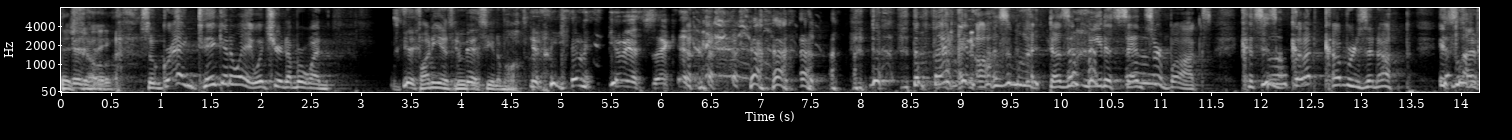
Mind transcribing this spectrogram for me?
So, so Greg, take it away. What's your number one Funniest movie scene of all time. Give me, give me, give me a second. the, the, fact that Azamat doesn't need a censor box because his gut covers it up. It's like,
